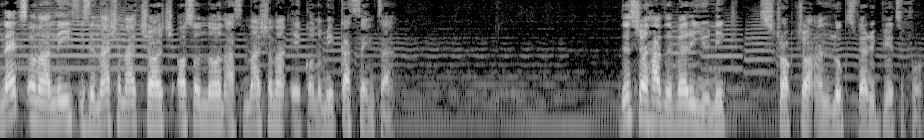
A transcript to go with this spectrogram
Next on our list is the National Church, also known as National Ecumenical Center. This church has a very unique structure and looks very beautiful.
